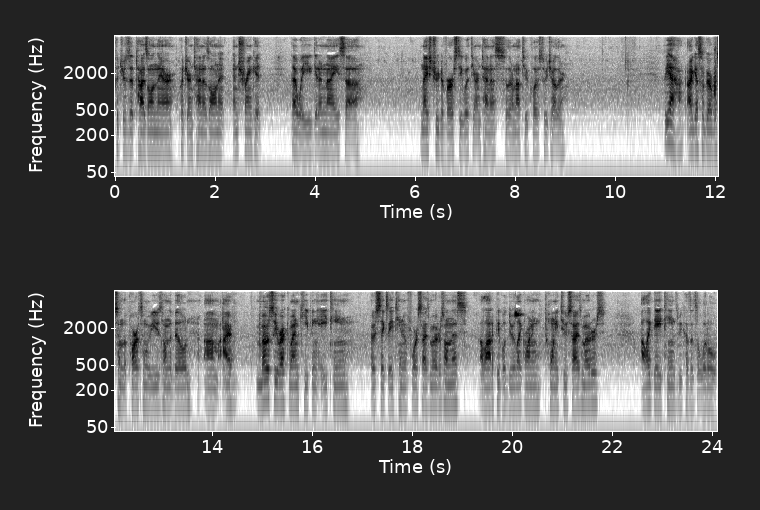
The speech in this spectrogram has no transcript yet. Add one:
put your zip ties on there, put your antennas on it, and shrink it. That way you get a nice, uh, nice true diversity with your antennas so they're not too close to each other. But yeah, I guess I'll go over some of the parts that we've used on the build. Um, I mostly recommend keeping 1806, 1804 size motors on this. A lot of people do like running 22 size motors. I like the 18s because it's a little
